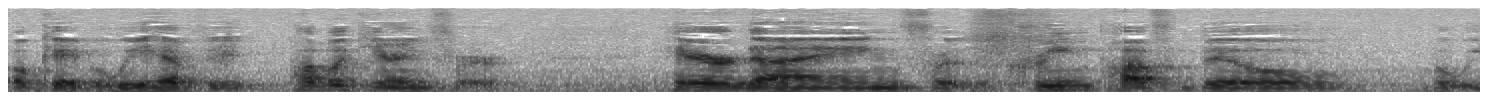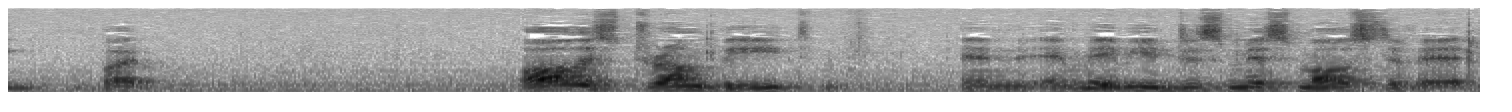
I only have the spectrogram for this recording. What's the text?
Okay, but we have the public hearing for hair dyeing, for the cream puff bill, but we, but all this drumbeat, and, and maybe you dismiss most of it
